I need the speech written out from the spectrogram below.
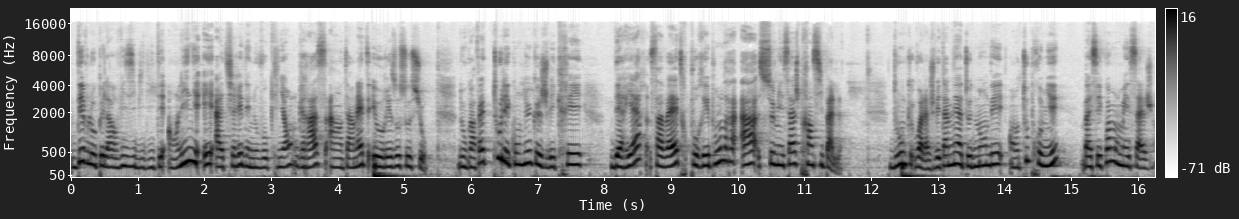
développer leur visibilité en ligne et attirer des nouveaux clients grâce à Internet et aux réseaux sociaux. Donc, en fait, tous les contenus que je vais créer derrière, ça va être pour répondre à ce message principal. Donc, voilà, je vais t'amener à te demander en tout premier, bah, c'est quoi mon message?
